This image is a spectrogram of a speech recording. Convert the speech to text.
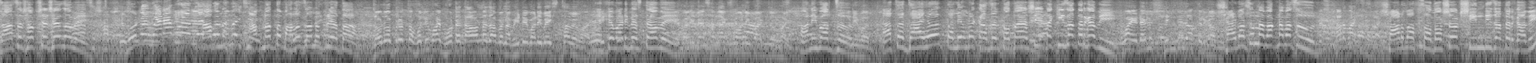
যা আছে সব শেষ হয়ে যাবে। ভোটে আপনার- আপনার তো ভালো জনপ্রিয়তা। জনপ্রিয়তা হলে ভাই ভোটে দাঁড়ানো যাবে না ভিটে বাড়ি বেচতে হবে ভাই। ভিটে বাড়ি বেচতে হবে? বাড়ি বেচা লাগবে অনিবার্য ভাই। অনিবার্য। অনিবার্য। আচ্ছা যাই হোক তাহলে আমরা কাজের কথা আসি। এটা কি জাতের গাবি? ভাই এটা হলো সিন্ধি জাতের গাছ ষাড় বাছুর না বাগনা বাছুর? ষাড় বাচ্চা দর্শক সিন্ধি জাতের গাবি।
